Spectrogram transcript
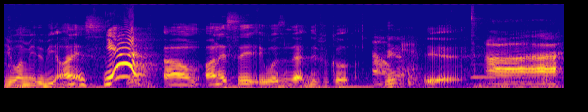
You want me to be honest? Yeah. Um, honestly, it wasn't that difficult. Okay. Yeah. Ah.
